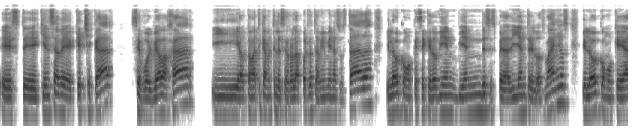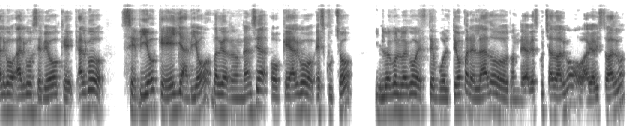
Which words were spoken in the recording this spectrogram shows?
este, quién sabe qué checar, se volvió a bajar, y automáticamente le cerró la puerta también bien asustada. Y luego como que se quedó bien bien desesperadilla entre los baños. Y luego como que algo algo se vio que algo se vio que ella vio, valga la redundancia, o que algo escuchó y luego luego este volteó para el lado donde había escuchado algo o había visto algo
